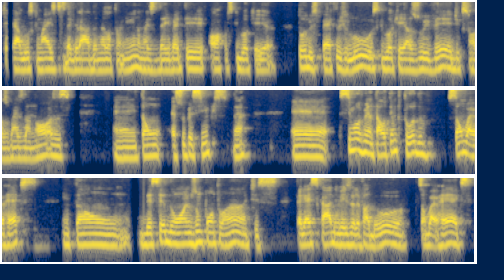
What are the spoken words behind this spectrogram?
que é a luz que mais degrada a melatonina, mas daí vai ter óculos que bloqueia todo o espectro de luz, que bloqueia azul e verde, que são as mais danosas. É, então é super simples, né? É, se movimentar o tempo todo são biohacks. Então descer do ônibus um ponto antes, pegar a escada em vez do elevador, são biohacks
